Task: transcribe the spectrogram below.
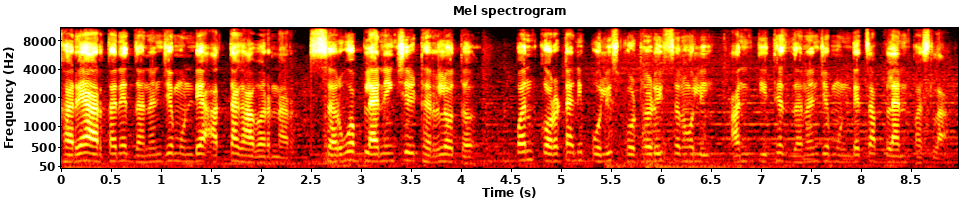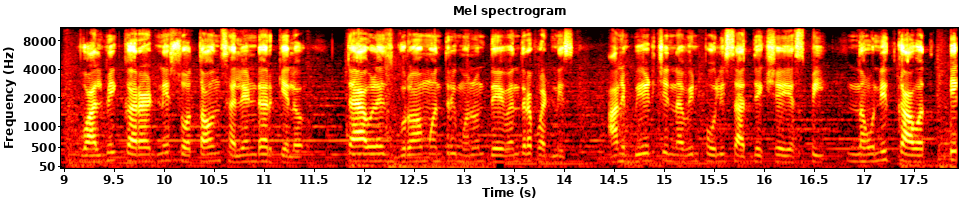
खऱ्या अर्थाने धनंजय मुंडे आत्ता घाबरणार. सर्व प्लॅनिंगशी ठरलं होतं. पण कोर्टाने पोलीस कोठडी सुनावली आणि तिथेच धनंजय मुंडेचा प्लॅन फसला. वाल्मिक कराडने स्वतःहून सलेंडर केलं. त्यावेळेस गृहमंत्री म्हणून देवेंद्र फडणवीस आणि बीडचे नवीन पोलीस अध्यक्ष एस पी नवनीत कावत हे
